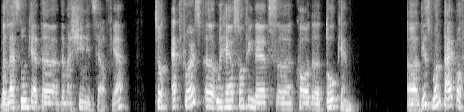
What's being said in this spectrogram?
but let's look at the, the machine itself. Yeah. So at first uh, we have something that's uh, called a token. Uh, this one type of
